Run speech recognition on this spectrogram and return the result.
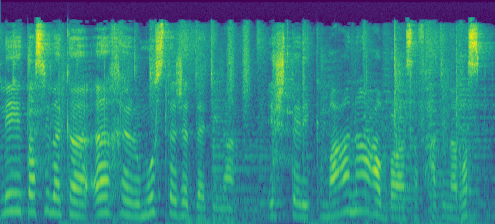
لتصلك آخر مستجداتنا. اشترك معنا عبر صفحتنا الرسمية.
